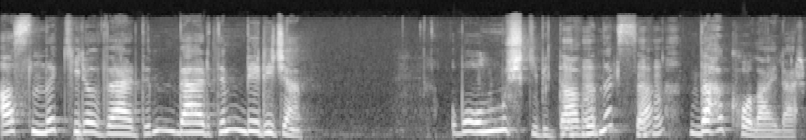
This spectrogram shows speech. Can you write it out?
Aslında kilo verdim, verdim, vereceğim. Bu olmuş gibi davranırsa daha kolaylar.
